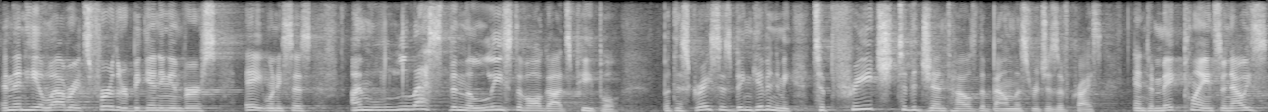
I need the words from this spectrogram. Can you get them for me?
And then he elaborates further, beginning in verse 8, when he says, I'm less than the least of all God's people, but this grace has been given to me to preach to the Gentiles the boundless riches of Christ and to make plain. So now he's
